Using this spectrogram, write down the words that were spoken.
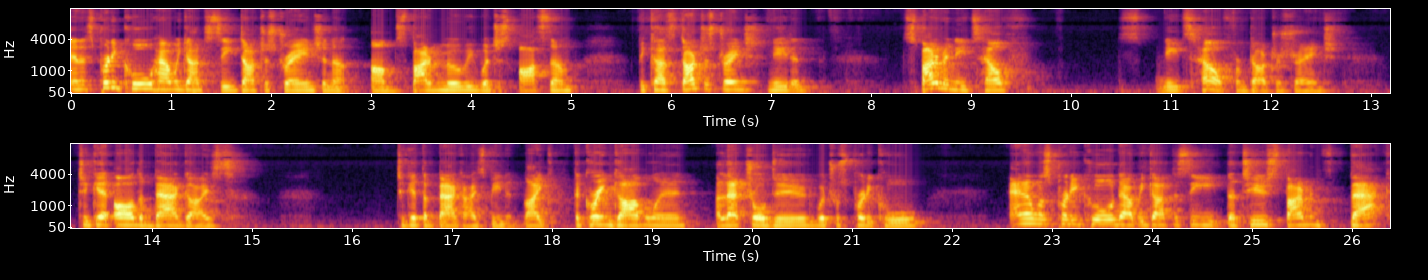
and it's pretty cool how we got to see Doctor Strange in a um, Spider-Man movie, which is awesome. Because Doctor Strange needed, Spider-Man needs help, needs help from Doctor Strange to get all the bad guys to get the bad guys beaten. Like the Green Goblin, Electro Dude, which was pretty cool. And it was pretty cool that we got to see the two Spider-Mans back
